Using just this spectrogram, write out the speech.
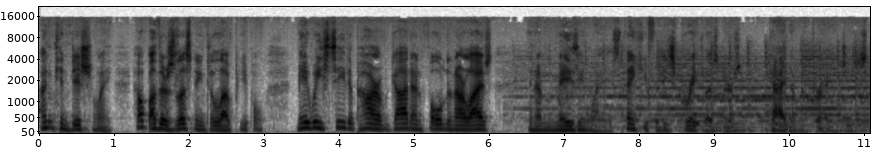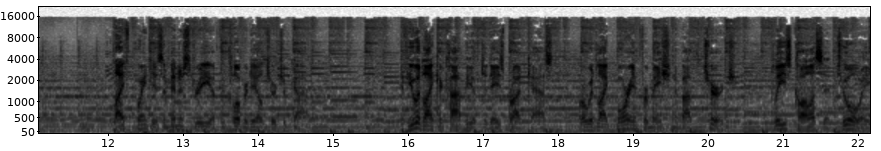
unconditionally. Help others listening to love people. May we see the power of God unfold in our lives in amazing ways. Thank you for these great listeners. Guide them, I pray, in Jesus' name. LifePoint is a ministry of the Cloverdale Church of God. If you would like a copy of today's broadcast or would like more information about the church, please call us at 208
